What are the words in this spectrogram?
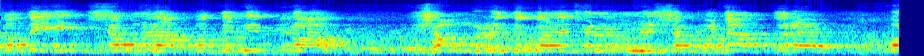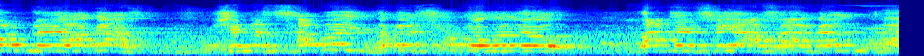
প্রতিহিংসামূলক প্রতিবিক্রম সংঘটিত করেছিল উনিশশো পঁচাত্তরের পনেরোই আগস্ট, সেটা সাময়িকভাবে সফল হলেও তাদের সেই আশা আকাঙ্ক্ষা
